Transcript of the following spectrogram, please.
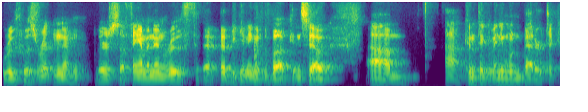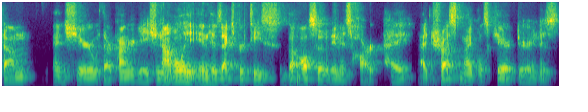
Ruth was written, and there's a famine in Ruth at the beginning of the book. And so, um, uh, couldn't think of anyone better to come and share with our congregation, not only in his expertise, but also in his heart. I, I trust Michael's character and his,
